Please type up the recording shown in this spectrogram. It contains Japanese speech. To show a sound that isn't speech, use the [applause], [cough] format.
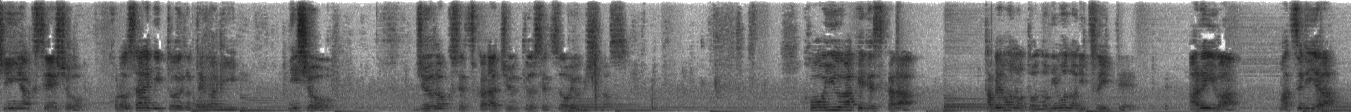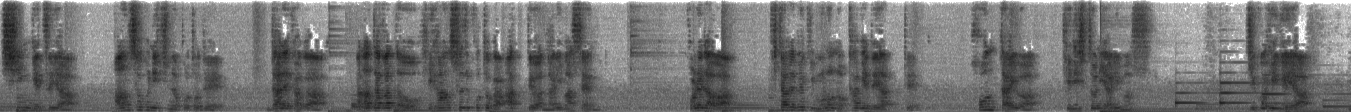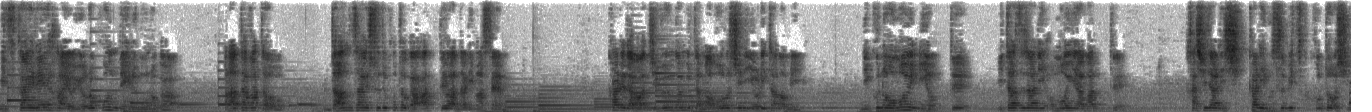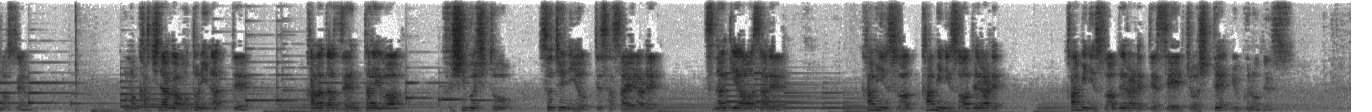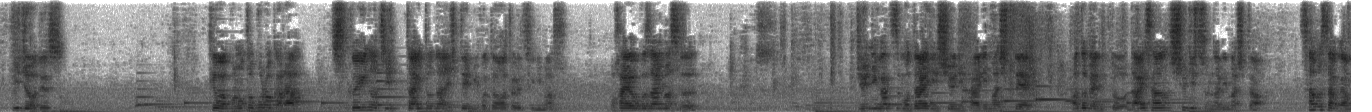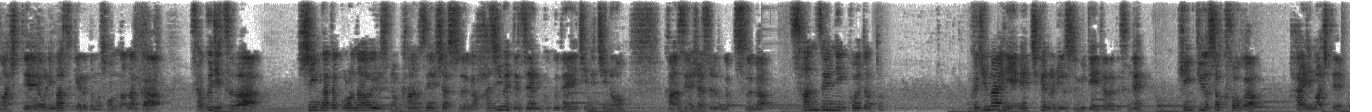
新約聖書コロサイ人への手紙2章16節から19節をお読みします。こういうわけですから食べ物と飲み物についてあるいは祭りや新月や安息日のことで誰かがあなた方を批判することがあってはなりません。これらは来るべきものの影であって本体はキリストにあります。自己ひげや見つかり礼拝を喜んでいる者があなた方を断罪することがあってはなりません。彼らは自分が見た幻により頼み肉の思いによっていたずらに思い上がって頭にしっかり結びつくことをしません。この頭が元になって体全体は節々と筋によって支えられつなぎ合わされ神に神に育てられ神に育てられて成長していくのです。以上です。今日はこのところから救いの実態と題して御言葉を取り次ぎます。おはようございます。12月も第2週に入りましてアドベント第3手術になりました。寒さが増しておりますけれどもそんな中昨日は新型コロナウイルスの感染者数が初めて全国で1日の感染者数が3000人超えたと。9時前に NHK のニュース見ていたらですね緊急速報が入りまして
